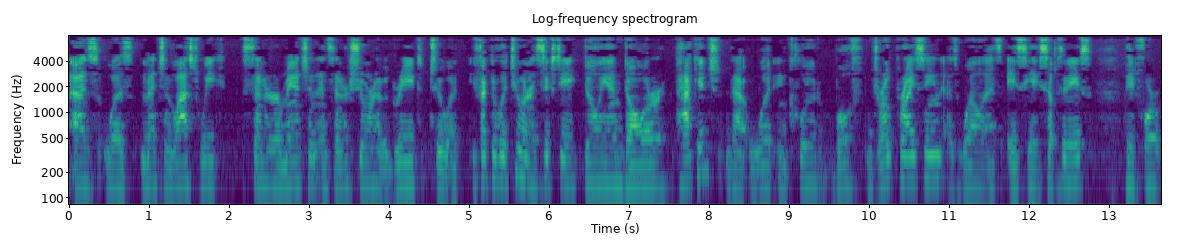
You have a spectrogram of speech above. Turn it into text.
As was mentioned last week, Senator Manchin and Senator Schumer have agreed to a effectively $260 billion package that would include both drug pricing as well as ACA subsidies paid for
